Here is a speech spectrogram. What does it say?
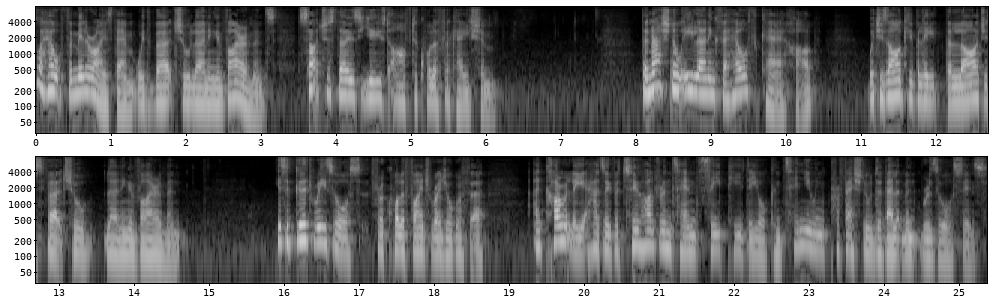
will help familiarise them with virtual learning environments, such as those used after qualification. The National e-Learning for Healthcare Hub, which is arguably the largest virtual learning environment, is a good resource for a qualified radiographer and currently it has over 210 CPD or continuing professional development resources.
